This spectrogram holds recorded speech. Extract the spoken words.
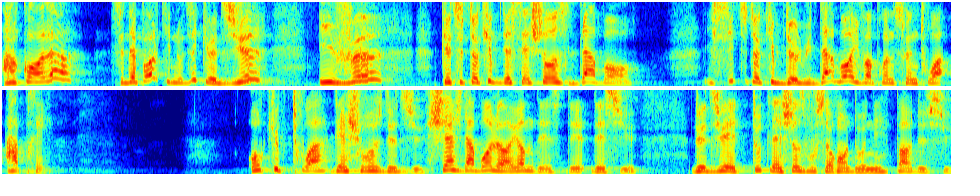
Encore là, c'est des Paul qui nous dit que Dieu, il veut que tu t'occupes de ces choses d'abord. Si tu t'occupes de lui d'abord, il va prendre soin de toi après. Occupe-toi des choses de Dieu. Cherche d'abord le royaume des, des cieux. de Dieu et toutes les choses vous seront données par-dessus.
